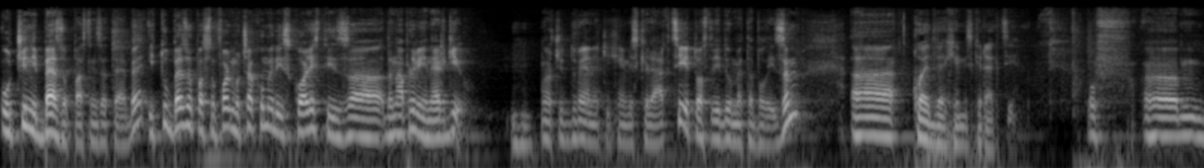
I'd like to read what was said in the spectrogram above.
učini bezopasnim za tebe i tu bezopasnu formu čak ume da iskoristi za, da napravi energiju. Mm -hmm. Znači, dve neke hemijske reakcije to sad ide u metabolizam. Uh, Koje dve hemijske reakcije? Uf, um,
